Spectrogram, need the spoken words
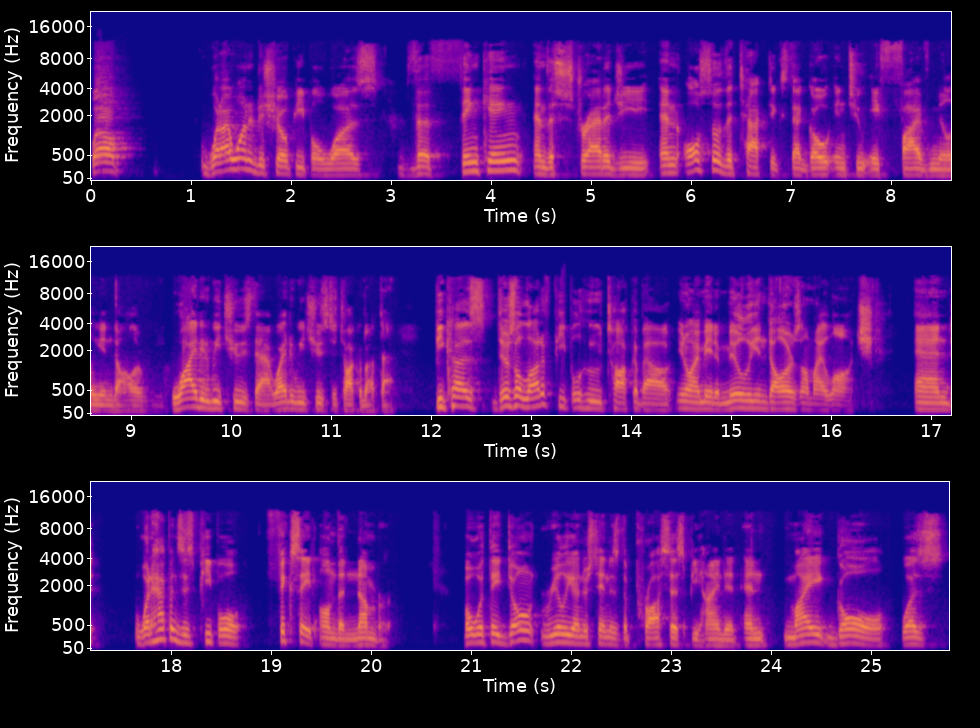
Well what i wanted to show people was the thinking and the strategy and also the tactics that go into a $5 million week. Why did we choose that? Why did we choose to talk about that? Because there's a lot of people who talk about, you know, I made a million dollars on my launch. And what happens is people fixate on the number. But what they don't really understand is the process behind it. And my goal was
